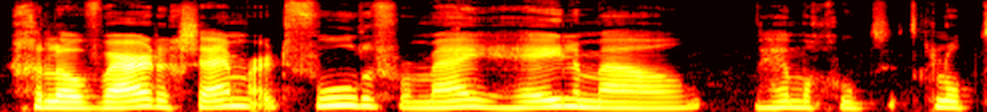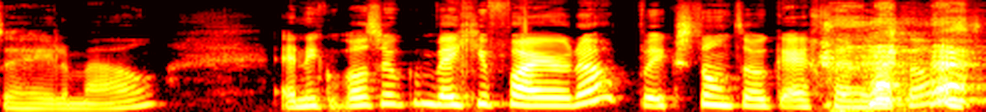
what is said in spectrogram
geloofwaardig zijn. Maar het voelde voor mij helemaal, helemaal goed. Het klopte helemaal. En ik was ook een beetje fired up. Ik stond ook echt aan de kant.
